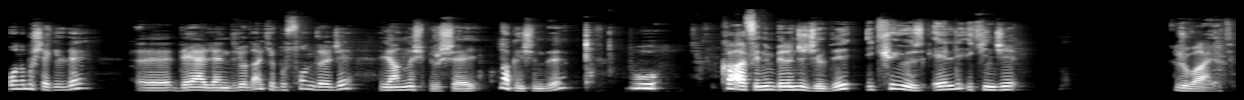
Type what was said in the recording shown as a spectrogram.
onu bu şekilde e, değerlendiriyorlar ki bu son derece yanlış bir şey. Bakın şimdi, bu Kafi'nin birinci cildi 252. rivayet.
